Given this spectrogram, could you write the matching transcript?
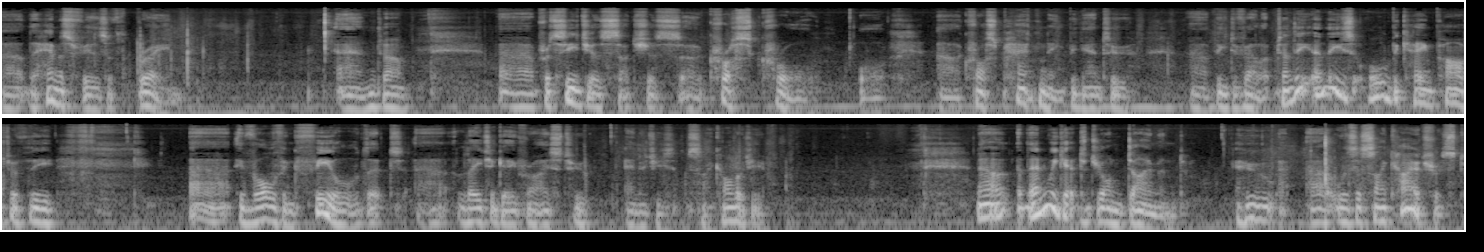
uh, the hemispheres of the brain. And um, uh, procedures such as uh, cross crawl or uh, cross patterning began to uh, be developed. And, the, and these all became part of the evolving field that later gave rise to energy psychology. Now, then we get to John Diamond, who uh, was a psychiatrist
